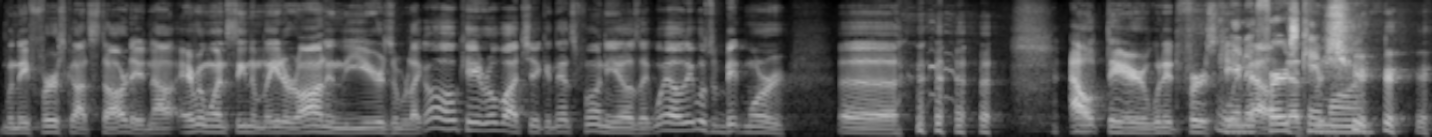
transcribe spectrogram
when they first got started. Now everyone's seen them later on in the years, and we're like, "Oh, okay, Robot Chicken, that's funny." I was like, "Well, it was a bit more uh, out there when it first came out. When it out." first came on.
